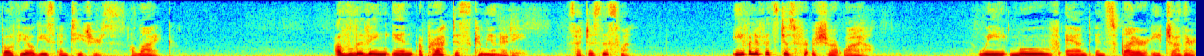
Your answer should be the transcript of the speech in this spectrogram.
both yogis and teachers alike of living in a practice community, such as this one, even if it's just for a short while. We move and inspire each other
